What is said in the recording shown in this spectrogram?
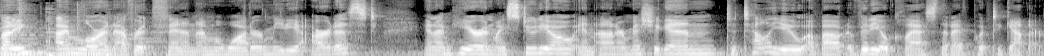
everybody. I'm Lauren Everett Finn. I'm a water media artist, and I'm here in my studio in Honor, Michigan to tell you about a video class that I've put together.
